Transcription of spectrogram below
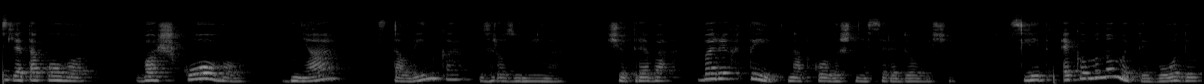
Після такого важкого дня Сталинка зрозуміла, що треба берегти навколишнє середовище. Слід економити воду,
